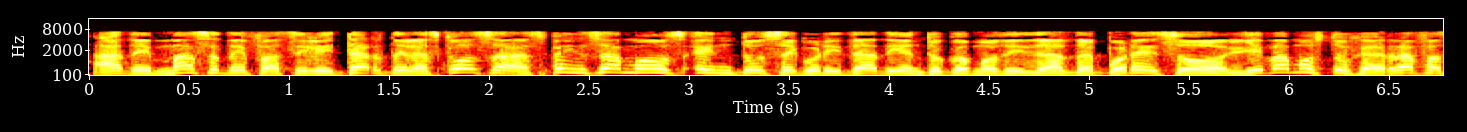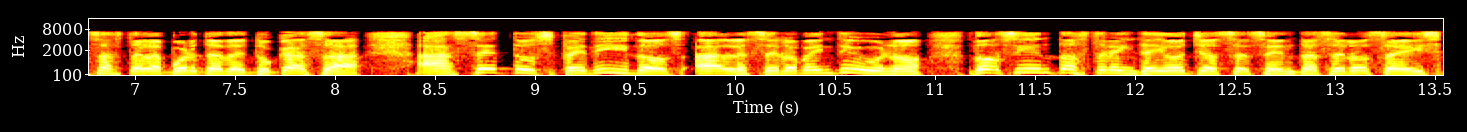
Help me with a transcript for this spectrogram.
además de facilitarte las cosas, pensamos en tu seguridad y en tu comodidad. Por eso, llevamos tus garrafas hasta la puerta de tu casa. Haz tus pedidos al 021 238 6006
